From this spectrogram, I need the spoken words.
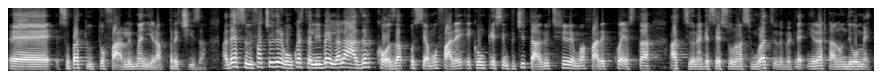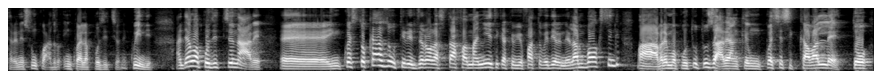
eh, soprattutto farlo in maniera precisa. Adesso vi faccio vedere con questa livella laser cosa possiamo fare e con che semplicità riusciremo a fare questa azione anche se è solo una simulazione perché in realtà non devo mettere nessun quadro in quella posizione. Quindi andiamo a posizionare, eh, in questo caso utilizzerò la staffa magnetica che vi ho fatto vedere nell'unboxing ma avremmo potuto usare anche un qualsiasi cavalletto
